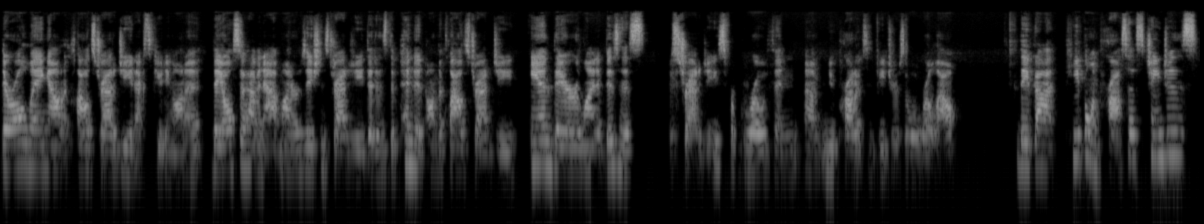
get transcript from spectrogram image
they're all laying out a cloud strategy and executing on it. They also have an app modernization strategy that is dependent on the cloud strategy and their line of business strategies for growth and um, new products and features that will roll out. They've got people and process changes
